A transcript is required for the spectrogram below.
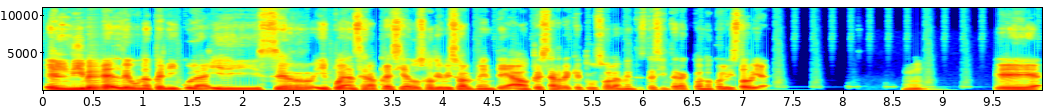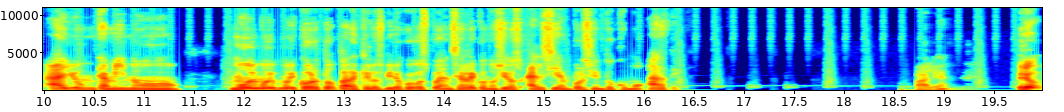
el nivel de una película y ser y puedan ser apreciados audiovisualmente a pesar de que tú solamente estés interactuando con la historia. ¿Mm? Eh, hay un camino muy, muy, muy corto para que los videojuegos puedan ser reconocidos al 100% como arte. Vale. Pero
